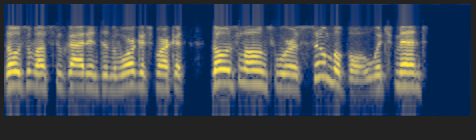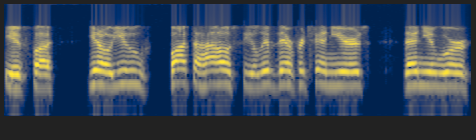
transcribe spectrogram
those of us who got into the mortgage market, those loans were assumable, which meant if, uh, you know, you bought the house, you lived there for 10 years, then you were,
